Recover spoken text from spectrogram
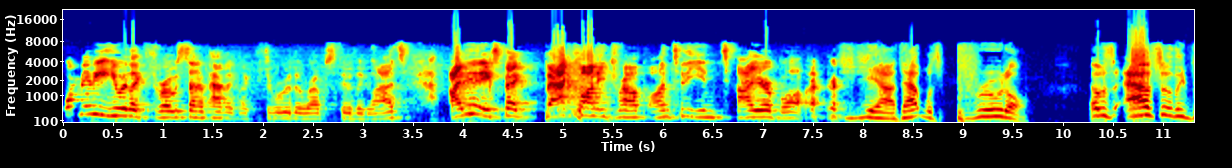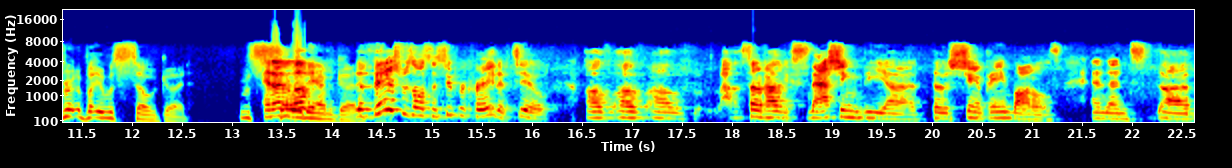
Or maybe he would like throw Son of Havoc like through the ropes through the glass. I didn't expect back body drop onto the entire bar. yeah, that was brutal. That was absolutely brutal, but it was so good. It was And so I love damn good. The finish was also super creative too, of of of Son of Havoc smashing the uh, those champagne bottles and then uh,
